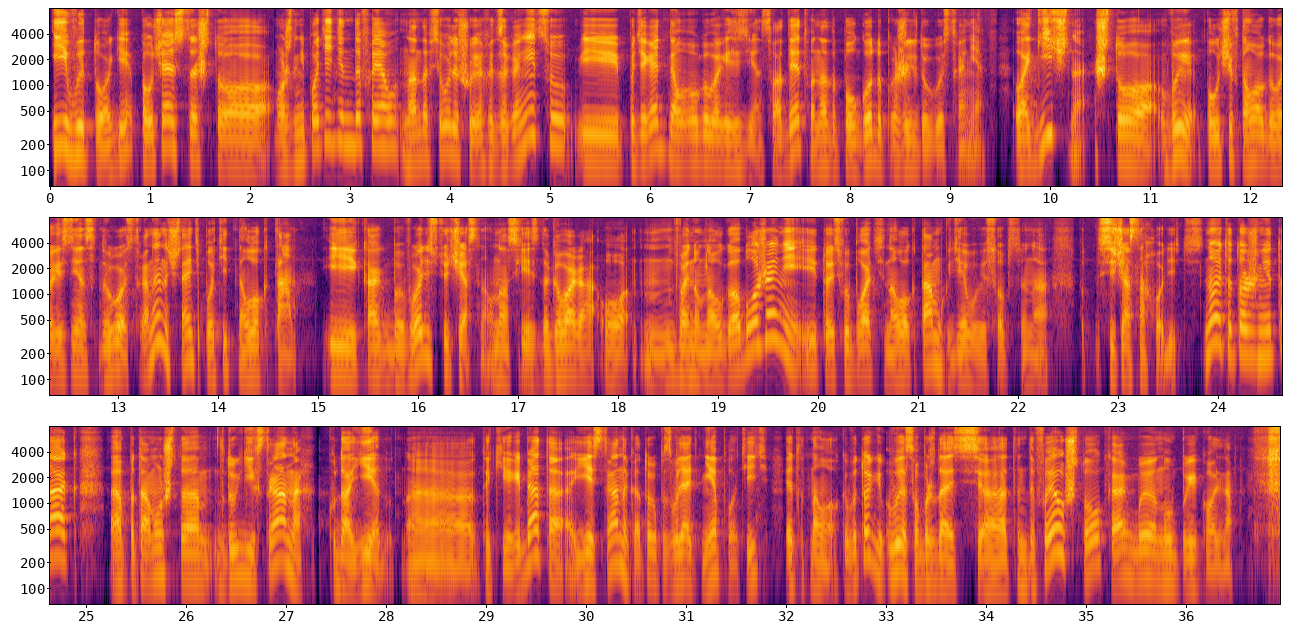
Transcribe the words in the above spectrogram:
И в итоге получается, что можно не платить НДФЛ, надо всего лишь уехать за границу и потерять налоговое резидентство. А для этого надо полгода прожить в другой стране. Логично, что вы, получив налоговое резидентство другой страны, начинаете платить налог там. И как бы вроде все честно. У нас есть договора о двойном налогообложении, и то есть вы платите налог там, где вы, собственно, сейчас находитесь. Но это тоже не так, э, потому что в других странах, куда едут э, такие ребята, есть страны, которые позволяют не платить этот налог. И в итоге вы освобождаетесь от НДФЛ, что как бы, ну, прикольно.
